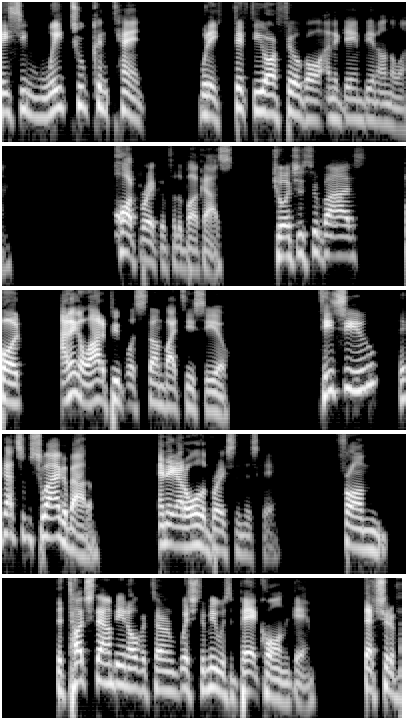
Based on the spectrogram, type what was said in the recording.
They seem way too content with a 50 yard field goal and the game being on the line. Heartbreaker for the Buckeyes. Georgia survives, but I think a lot of people are stunned by TCU. TCU, they got some swag about them, and they got all the breaks in this game. From the touchdown being overturned, which to me was a bad call in the game. That should have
